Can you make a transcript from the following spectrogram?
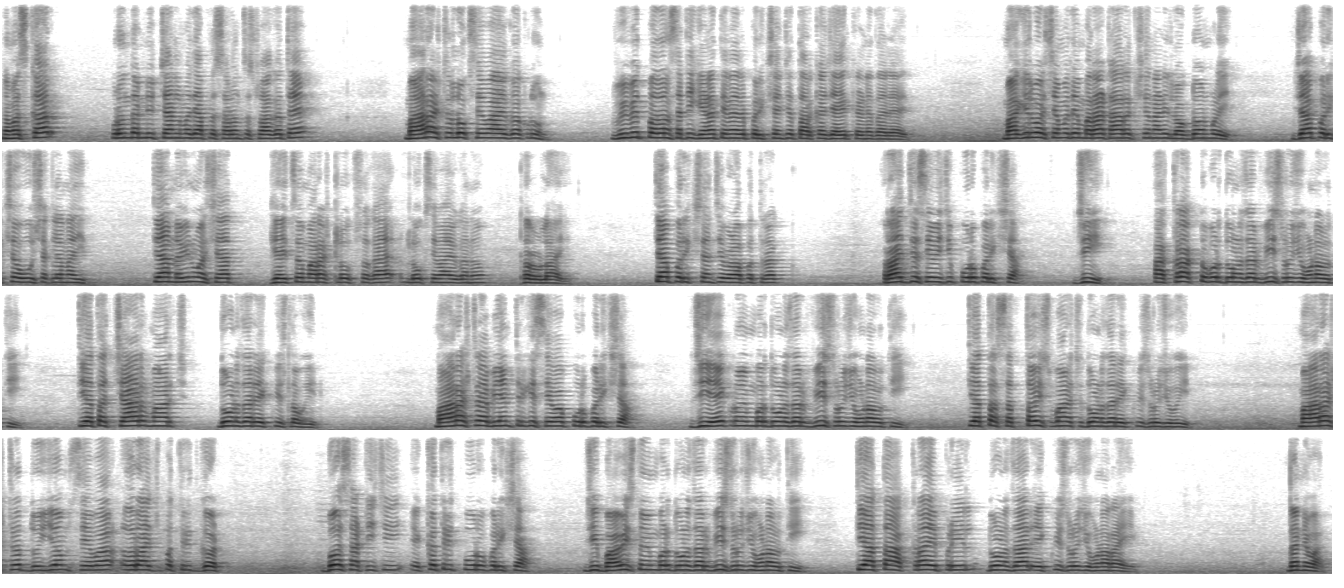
नमस्कार. पुरंदर न्यूज चॅनलमध्ये आपलं सर्वांचं स्वागत आहे. महाराष्ट्र लोकसेवा आयोगाकडून विविध पदांसाठी घेण्यात येणाऱ्या परीक्षांच्या तारखा जाहीर करण्यात आल्या आहेत. मागील वर्षामध्ये मराठा आरक्षण आणि लॉकडाऊनमुळे ज्या परीक्षा होऊ शकल्या नाहीत त्या नवीन वर्षात घ्यायचं महाराष्ट्र लोकसेवा लोकसेवा आयोगानं ठरवलं आहे. त्या परीक्षांचे वेळापत्रक राज्यसेवेची पूर्वपरीक्षा जी अकरा ऑक्टोबर दोन हजार वीस रोजी होणार होती ती आता चार मार्च दोन हजार एकवीसला होईल. महाराष्ट्र अभियांत्रिकी सेवा पूर्वपरीक्षा जी एक नोव्हेंबर दोन हजार वीस रोजी होणार होती ती आता सत्तावीस मार्च दोन हजार एकवीस रोजी होईल. महाराष्ट्र दुय्यम सेवा अराजपत्रित गट बसाठीची एकत्रित पूर्वपरीक्षा जी बावीस नोव्हेंबर दोन हजार वीस रोजी होणार होती ती आता अकरा एप्रिल दोन हजार एकवीस रोजी होणार आहे. धन्यवाद.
